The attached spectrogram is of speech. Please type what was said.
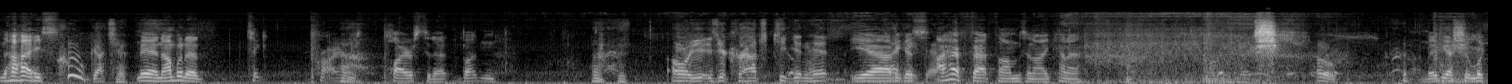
Nice. Whew, gotcha. Man, I'm gonna take pliers, pliers to that button. Oh, is your crouch keep getting hit? Yeah, hate because that. I have fat thumbs and I kind of. Oh, Maybe I should look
